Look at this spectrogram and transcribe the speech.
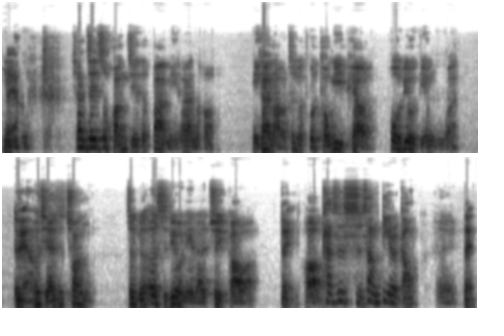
对啊，嗯、像这次黄杰的罢免案哈。你看啊，这个不同意票破六点五万，对啊，而且还是创这个二十六年来最高啊。对，好，它是史上第二高。哎，对，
